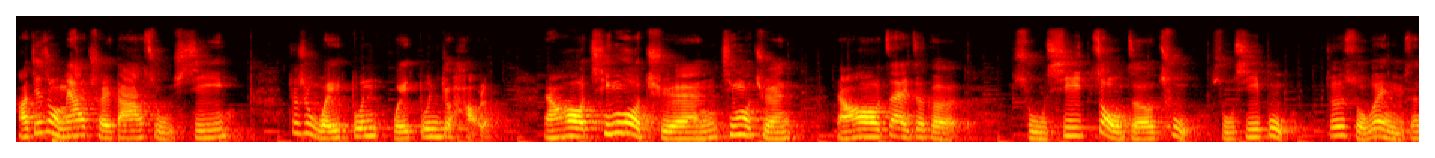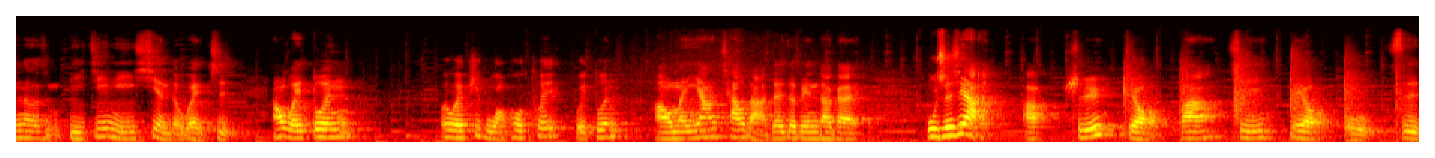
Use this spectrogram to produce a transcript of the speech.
好，接着我们要捶打鼠膝，就是微蹲，微蹲就好了。然后轻握拳，轻握拳，然后在这个鼠膝皱褶处。属膝部就是所谓女生那个什么比基尼线的位置，然后微蹲，微微屁股往后推，微蹲。好，我们一样敲打在这边大概五十下。好，十九八七六五四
